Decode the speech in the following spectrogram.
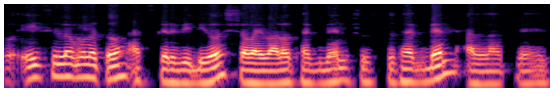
তো এই ছিল মূলত আজকের ভিডিও সবাই ভালো থাকবেন, সুস্থ থাকবেন। আল্লাহ হাফেজ।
